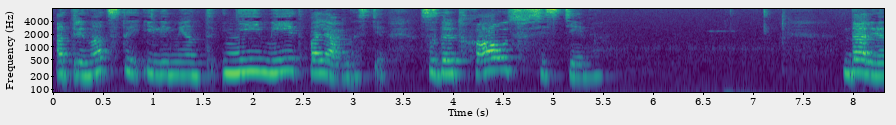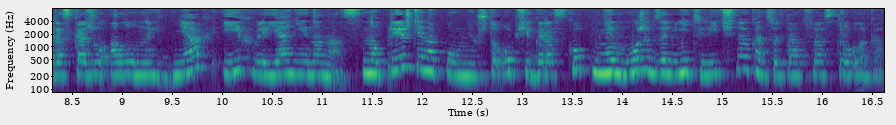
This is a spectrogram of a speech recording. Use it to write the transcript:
А 13 элемент не имеет полярности, создает хаос в системе. Далее расскажу о лунных днях и их влиянии на нас. Но прежде напомню, что общий гороскоп не может заменить личную консультацию астролога.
